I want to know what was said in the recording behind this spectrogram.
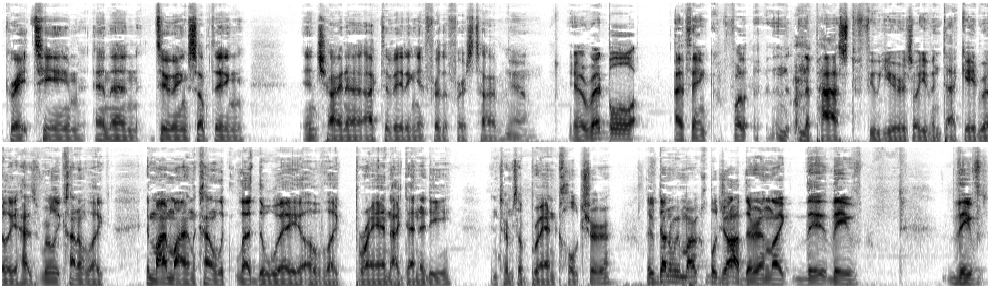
great team, and then doing something in China, activating it for the first time. Yeah. Yeah red bull i think for in, in the past few years or even decade really has really kind of like in my mind kind of like led the way of like brand identity in terms of brand culture they've done a remarkable job they're in like they they've they've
